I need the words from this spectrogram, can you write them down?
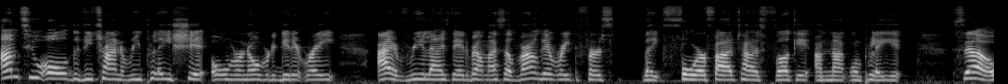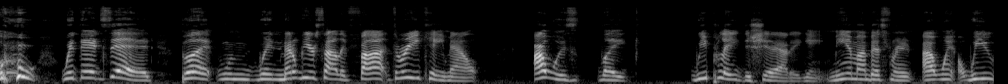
I'm too old to be trying to replay shit over and over to get it right. I have realized that about myself. If I don't get it right the first like four or five times, fuck it. I'm not going to play it. So, with that said, but when when Metal Gear Solid 5 3 came out, I was like we played the shit out of the game. Me and my best friend, I went we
